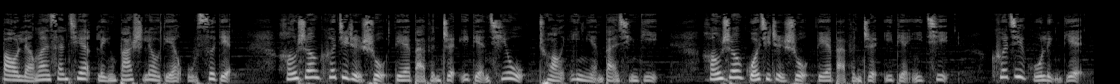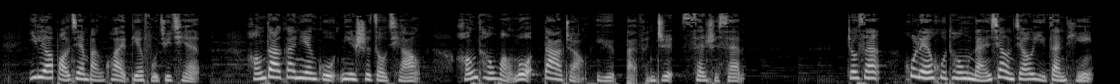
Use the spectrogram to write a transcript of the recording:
报两万三千零八十六点五四点；恒生科技指数跌百分之一点七五，创一年半新低；恒生国企指数跌百分之一点一七，科技股领跌，医疗保健板块跌幅居前，恒大概念股逆势走强。恒腾网络大涨逾百分之三十三。周三，互联互通南向交易暂停，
